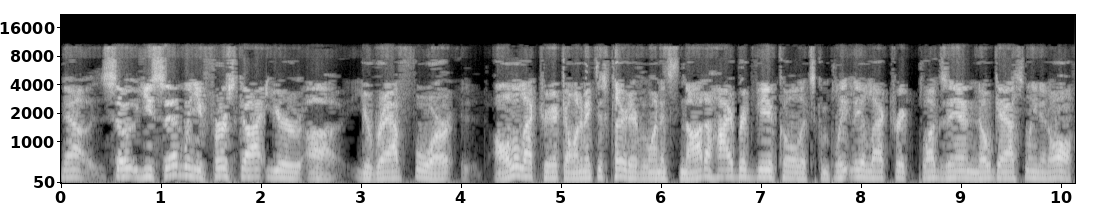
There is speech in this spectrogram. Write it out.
Now, so you said when you first got your uh, your Rav4, all electric. I want to make this clear to everyone: it's not a hybrid vehicle. It's completely electric, plugs in, no gasoline at all.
